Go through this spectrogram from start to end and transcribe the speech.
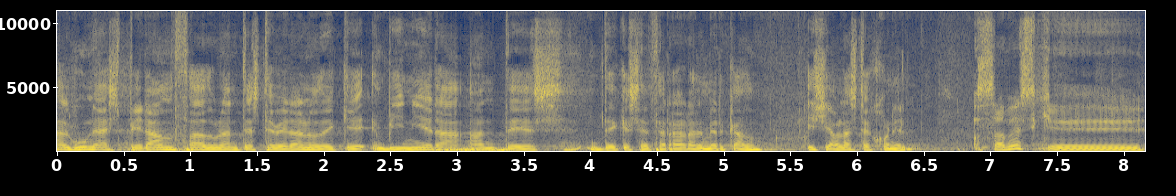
alguna esperanza durante este verano de que viniera antes de que se cerrara el mercado? ¿Y si hablaste con él? Sabes que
